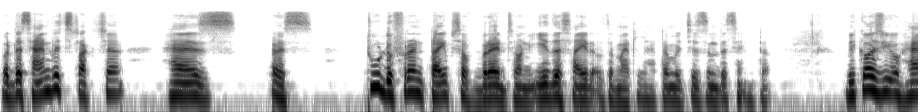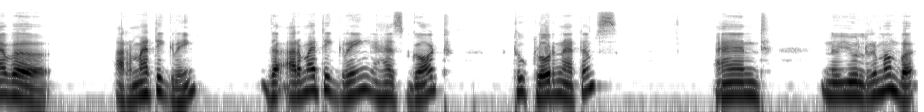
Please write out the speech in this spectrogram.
but the sandwich structure has two different types of breads on either side of the metal atom which is in the center. Because you have a aromatic ring, the aromatic ring has got two chlorine atoms and now you will remember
